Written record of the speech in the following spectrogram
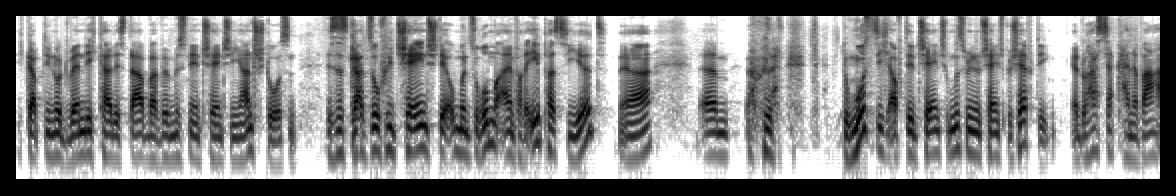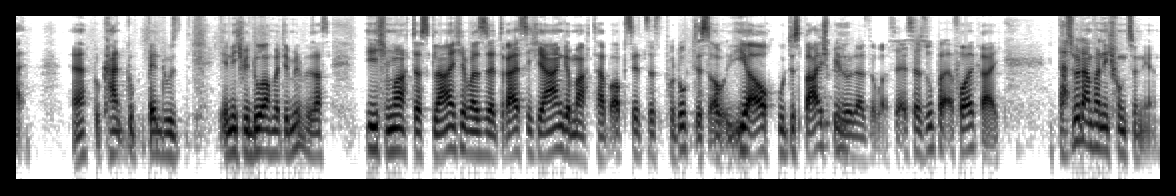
Ich glaube, die Notwendigkeit ist da, weil wir müssen den Change nicht anstoßen. Es ist gerade so viel Change, der um uns herum einfach eh passiert. Ja. Ähm, du musst dich auf den Change, du musst mit dem Change beschäftigen. Ja, du hast ja keine Wahl. Ja, du kannst, du, wenn du ähnlich wie du auch mit dem Mittel sagst, ich mache das Gleiche, was ich seit 30 Jahren gemacht habe, ob es jetzt das Produkt ist, ihr auch gutes Beispiel oder sowas. Der ist ja super erfolgreich. Das wird einfach nicht funktionieren.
